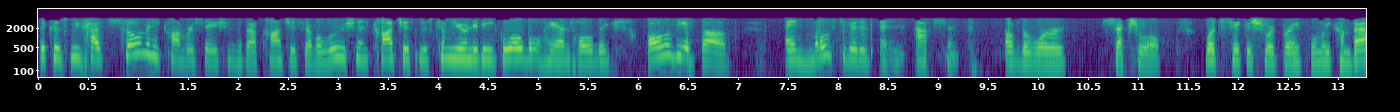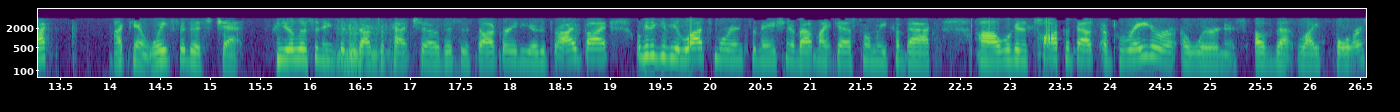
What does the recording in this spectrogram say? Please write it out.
Because we've had so many conversations about conscious evolution, consciousness community, global hand holding, all of the above, and most of it has been absent of the word sexual. Let's take a short break. When we come back, I can't wait for this chat. You're listening to the Dr. Pat Show. This is Talk Radio to Thrive By. We're going to give you lots more information about my guest when we come back. Uh, we're going to talk about a greater awareness of that life force,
